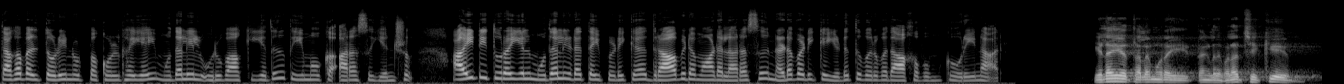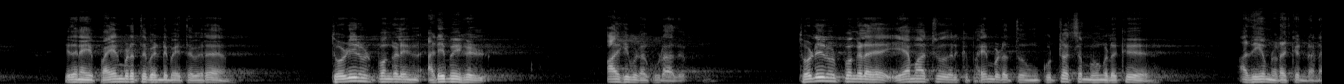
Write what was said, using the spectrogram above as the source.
தகவல் தொழில்நுட்ப கொள்கையை முதலில் உருவாக்கியது திமுக அரசு என்றும் ஐடி துறையில் முதலிடத்தை பிடிக்க திராவிட மாடல் அரசு நடவடிக்கை எடுத்து வருவதாகவும் கூறினார். இளைய தலைமுறை தங்களது வளர்ச்சிக்கு இதனை பயன்படுத்த வேண்டுமே தவிர தொழில்நுட்பங்களின் அடிமைகள் ஆகிவிடக்கூடாது தொழில்நுட்பங்களை ஏமாற்றுவதற்கு பயன்படுத்தும் குற்றச்சம்பவங்களுக்கு அதிகம் நடக்கின்றன.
